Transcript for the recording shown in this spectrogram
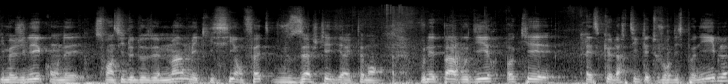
Imaginez qu'on est sur un site de deuxième main, mais qu'ici, en fait, vous achetez directement. Vous n'êtes pas à vous dire, ok, est-ce que l'article est toujours disponible?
